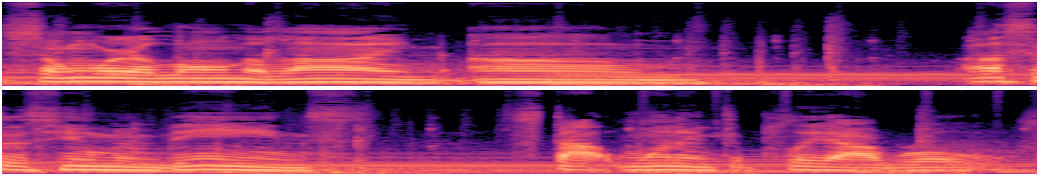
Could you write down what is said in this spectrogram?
Somewhere along the line, um, us as human beings stop wanting to play our roles.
